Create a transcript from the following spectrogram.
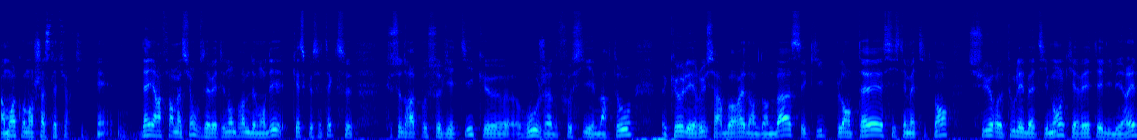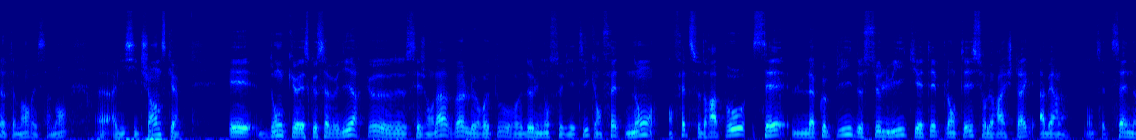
à moins qu'on en chasse la Turquie. dernière information, vous avez été nombreux à me demander qu'est-ce que c'était que ce, drapeau soviétique euh, rouge à faucille et marteau euh, que les Russes arboraient dans le Donbass et qui plantait systématiquement sur euh, tous les bâtiments qui avaient été libérés, notamment récemment à Lysychansk. Et donc, euh, est-ce que ça veut dire que euh, ces gens-là veulent le retour de l'Union soviétique? En fait, non. En fait, ce drapeau, c'est la copie de celui qui a été planté sur le Reichstag à Berlin. Donc, cette scène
